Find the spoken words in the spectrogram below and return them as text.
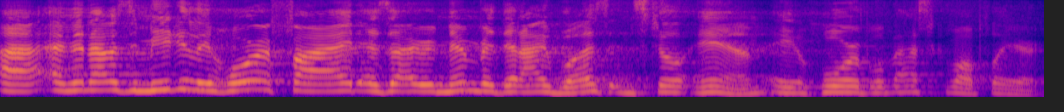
Uh, and then I was immediately horrified as I remembered that I was and still am a horrible basketball player.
